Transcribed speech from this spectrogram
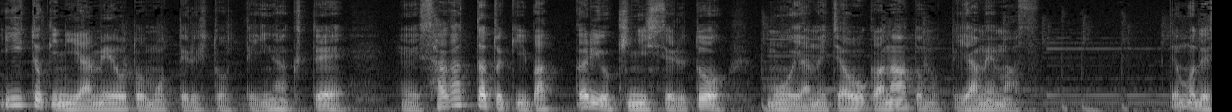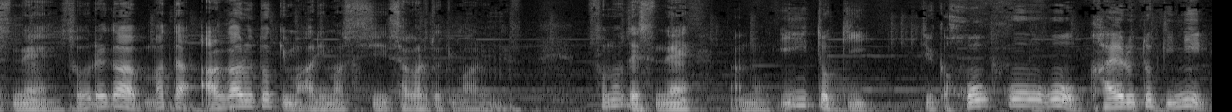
いい時にやめようと思ってる人っていなくて、えー、下がった時ばっかりを気にしてるともうやめちゃおうかなと思ってやめます。でもですねそれがまた上がる時もありますし下がる時もあるんです。そのですねあのいい時っていうか方向を変える時に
